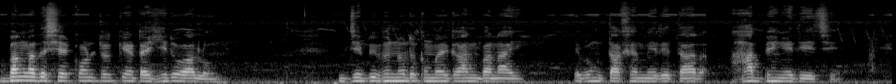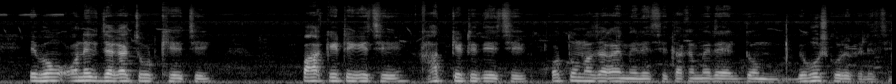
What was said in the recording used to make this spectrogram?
বাংলাদেশের কন্টেন্ট ক্রিয়েটার হিরো আলম। যে বিভিন্ন রকমের গান বানায় এবং তাকে মেরে তার হাত ভেঙে দিয়েছে এবং অনেক জায়গায় চোট খেয়েছে, পা কেটে গেছে, হাত কেটে দিয়েছে, কত না জায়গায় মেরেছে, তাকে মেরে একদম বেহুশ করে ফেলেছে।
